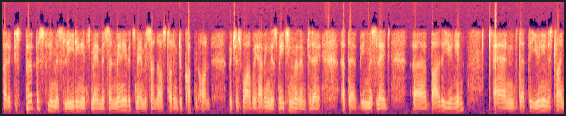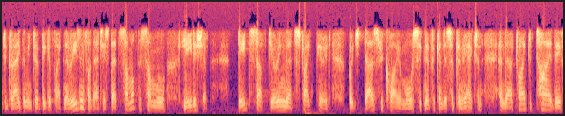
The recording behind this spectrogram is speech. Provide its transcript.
but it is purposefully misleading its members, and many of its members are now starting to cotton on, which is why we're having this meeting with them today, that they've been misled uh, by the union and that the union is trying to drag them into a bigger fight. And the reason for that is that some of the SAMWU leadership did stuff during that strike period, which does require more significant disciplinary action. And they are trying to tie their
